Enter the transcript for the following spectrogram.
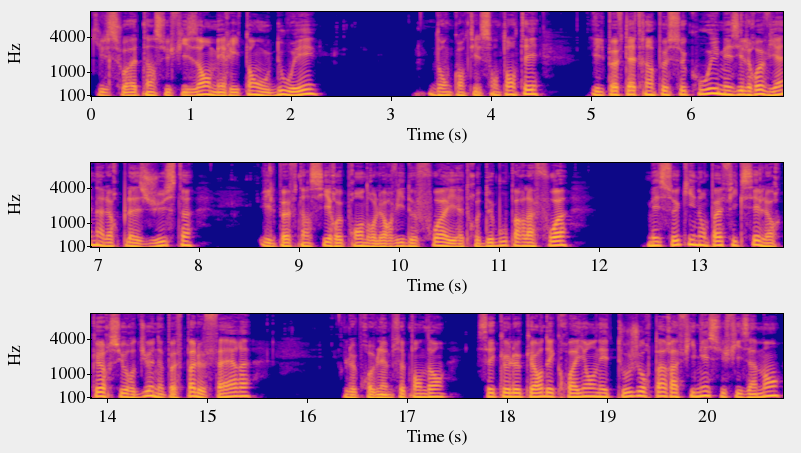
qu'ils soient insuffisants, méritants ou doués. Donc quand ils sont tentés, ils peuvent être un peu secoués, mais ils reviennent à leur place juste. Ils peuvent ainsi reprendre leur vie de foi et être debout par la foi, mais ceux qui n'ont pas fixé leur cœur sur Dieu ne peuvent pas le faire. Le problème cependant, c'est que le cœur des croyants n'est toujours pas raffiné suffisamment,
